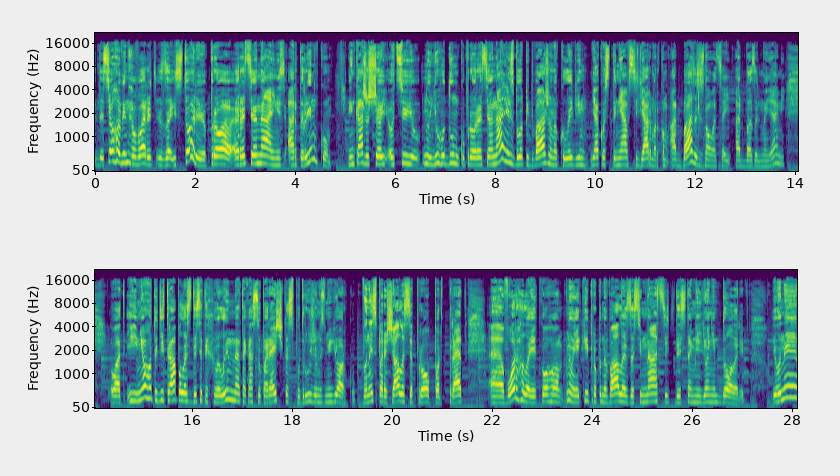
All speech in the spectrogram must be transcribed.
До цього він говорить за історію про раціональність арт-ринку. Він каже, що оцю ну його думку про раціональність було підважено, коли він якось тинявся ярмарком Арт Базель, знову цей Арт Базель Майамі. От і в нього тоді трапилась десятихвилинна така суперечка з подружжям з Нью-Йорку. Вони сперечалися про портрет е, Воргола, якого ну який пропонували за 17 десь там мільйонів доларів. І вони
